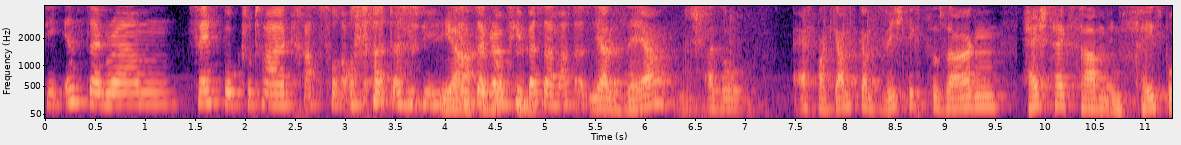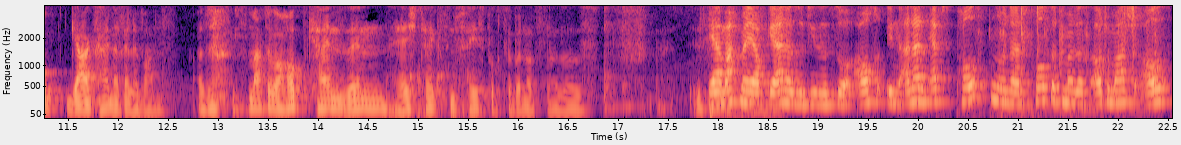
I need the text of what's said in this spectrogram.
die Instagram, Facebook total krass voraus hat. Also die, ja, die Instagram also, viel besser macht als Facebook. Ja, sehr. Also erstmal ganz, ganz wichtig zu sagen, Hashtags haben in Facebook gar keine Relevanz. Also es macht überhaupt keinen Sinn, Hashtags in Facebook zu benutzen. Also es ist ja, macht man ja auch gerne so dieses so auch in anderen Apps posten und dann postet man das automatisch aus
